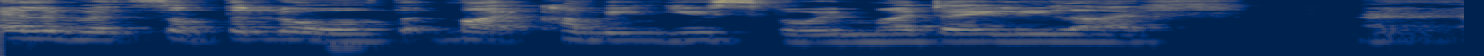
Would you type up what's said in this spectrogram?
elements of the law that might come in useful in my daily life.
